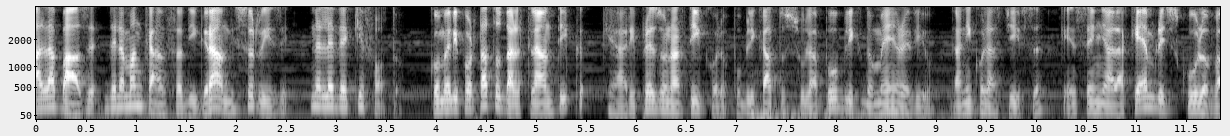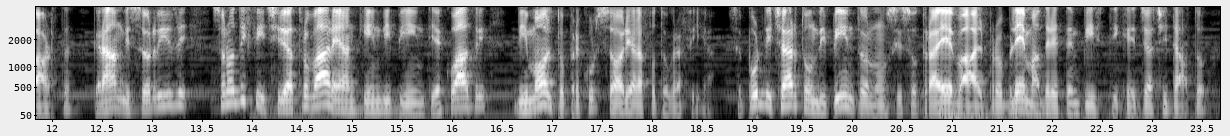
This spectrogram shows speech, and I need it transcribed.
alla base della mancanza di grandi sorrisi nelle vecchie foto. Come riportato da Atlantic, che ha ripreso un articolo pubblicato sulla Public Domain Review da Nicholas Jeeves, che insegna alla Cambridge School of Art, grandi sorrisi sono difficili da trovare anche in dipinti e quadri di molto precursori alla fotografia. Seppur di certo un dipinto non si sottraeva al problema delle tempistiche già citato,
